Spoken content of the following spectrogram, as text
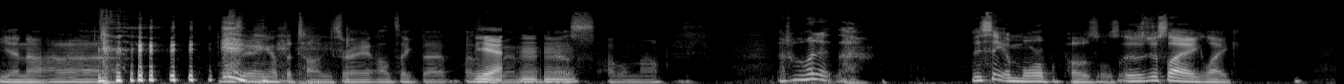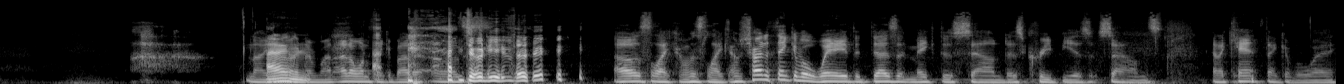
yeah, no, uh, clearing up the tongues, right? I'll take that. Yeah, win, I guess. I don't know. I don't want it. They say immoral proposals. It was just like like. No, I don't- never mind. I don't want to think about it. I was- don't either. I was like, I was like, I was trying to think of a way that doesn't make this sound as creepy as it sounds, and I can't think of a way.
